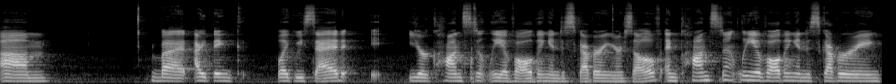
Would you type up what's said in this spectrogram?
Um, but I think, like we said, you're constantly evolving and discovering yourself and constantly evolving and discovering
